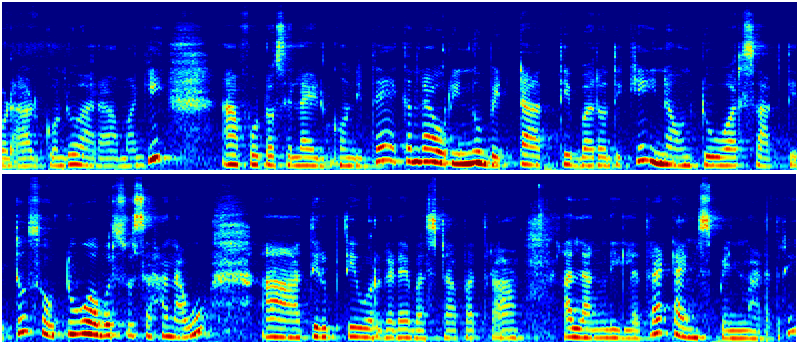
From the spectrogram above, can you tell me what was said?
ಓಡಾಡಿಕೊಂಡು ಆರಾಮಾಗಿ ಫೋಟೋಸ್ ಎಲ್ಲ ಇಟ್ಕೊಂಡಿದ್ದೆ. ಯಾಕಂದರೆ ಅವ್ರು ಇನ್ನೂ ಬೆಟ್ಟ ಹತ್ತಿ ಬರೋದಕ್ಕೆ ಇನ್ನು ಒಂದು ಟೂ ಅವರ್ಸ್ ಆಗ್ತಿತ್ತು. ಸೊ ಟೂ ಅವರ್ಸು ಸಹ ನಾವು ತಿರುಪತಿ ಹೊರಗಡೆ ಬಸ್ ಸ್ಟಾಪ್ ಹತ್ರ ಅಲ್ಲಿ ಅಂಗಡಿಗಳ ಹತ್ರ ಟೈಮ್ ಸ್ಪೆಂಡ್ ಮಾಡಿದ್ರಿ?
